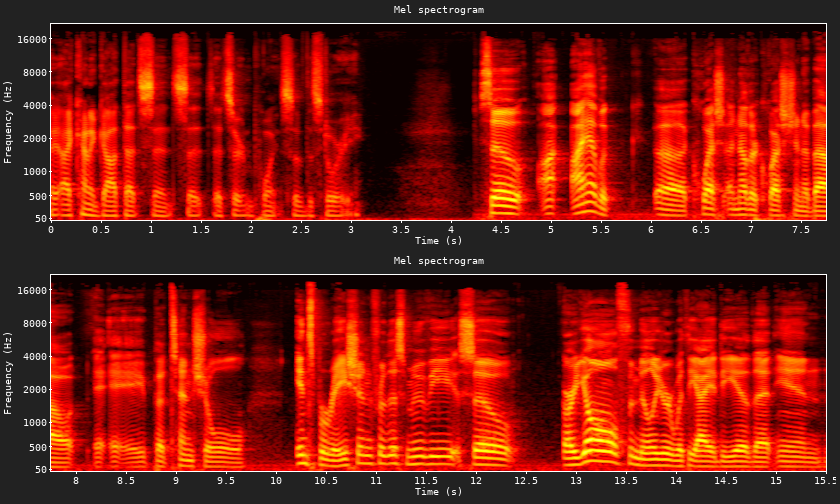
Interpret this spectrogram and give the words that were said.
i, I kind of got that sense at, at certain points of the story So I, I have a uh, question, another question about a, a potential inspiration for this movie. So, are y'all familiar with the idea that in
